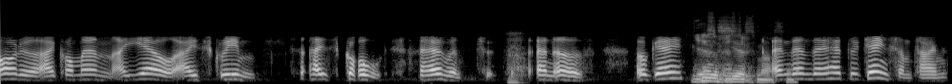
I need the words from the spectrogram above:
order, I command, I yell, I scream, I scold heaven and earth. Okay? Yes, Yes. Master. Yes, Master. And then they had to change sometimes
